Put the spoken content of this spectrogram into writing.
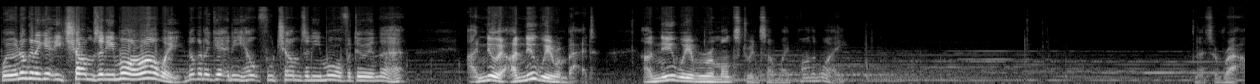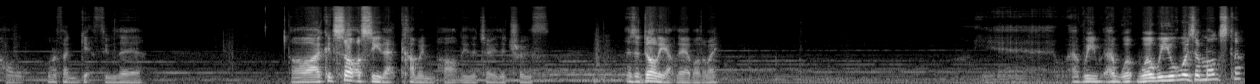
But we're not going to get any chums anymore, are we? Not going to get any helpful chums anymore for doing that. I knew it. I knew we were bad. I knew we were a monster in some way. By the way, that's a rat hole. I wonder if I can get through there. Oh, I could sort of see that coming partly, to tell you the truth. There's a dolly up there, by the way. Yeah. Have we? Uh, Have, were we always a monster?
